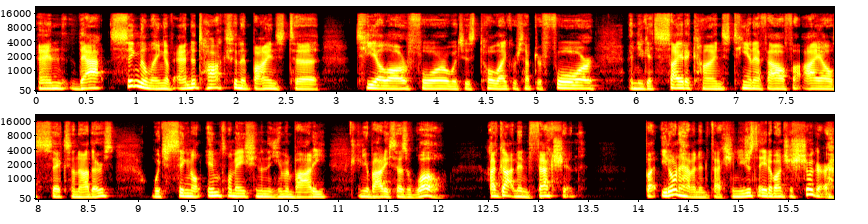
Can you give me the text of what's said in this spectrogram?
And that signaling of endotoxin, it binds to TLR4, which is toll like receptor 4, and you get cytokines, TNF alpha, IL 6, and others, which signal inflammation in the human body. And your body says, Whoa, I've got an infection. But you don't have an infection. You just ate a bunch of sugar.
